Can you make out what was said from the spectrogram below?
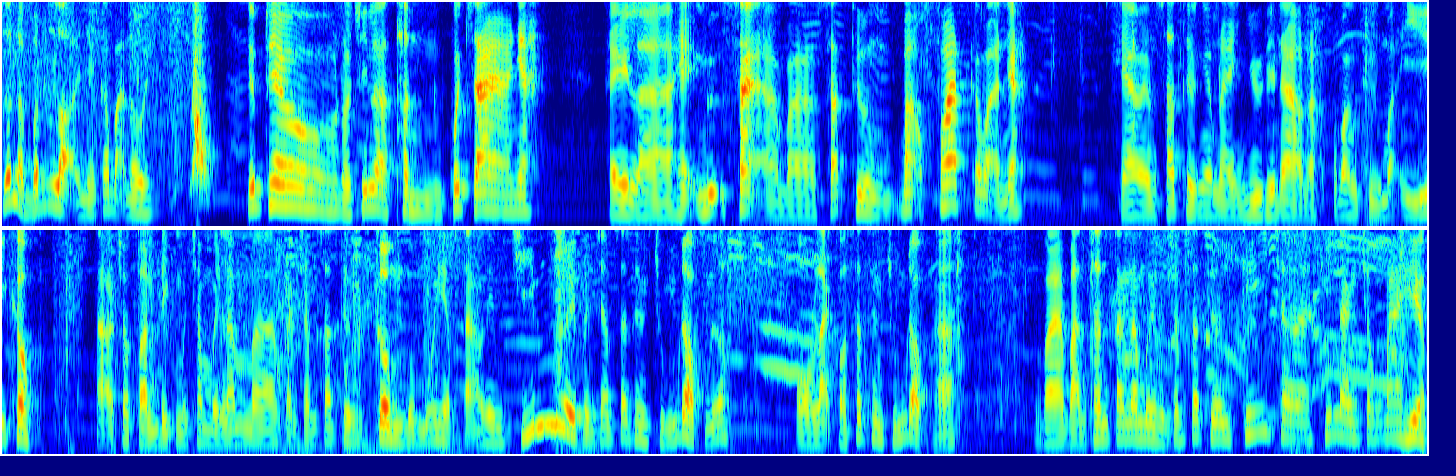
rất là bất lợi nha các bạn ơi. Tiếp theo, đó chính là thần quách gia nha. Đây là hệ ngự xạ và sát thương bạo phát các bạn nhé xem em sát thương em này như thế nào nào, có bằng tư mã ý hay không? Tạo cho toàn địch 115% ờ, sát thương công và mỗi hiệp tạo thêm 90% sát thương trúng độc nữa ồ lại có sát thương trúng độc hả? Và bản thân tăng 50% sát thương kỹ cho kỹ năng trong 3 hiệp.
